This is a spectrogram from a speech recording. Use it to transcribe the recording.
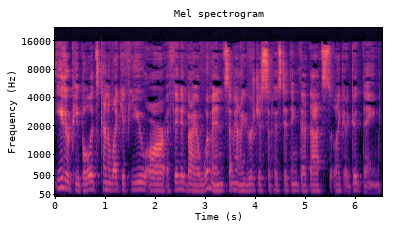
either people. It's kind of like if you are offended by a woman, somehow you're just supposed to think that that's like a good thing.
